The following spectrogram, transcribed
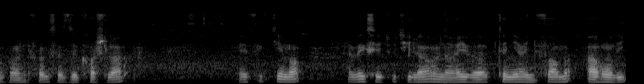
ressemble. C'est pas mal. Se décroche là. effectivement, avec cet outil-là, on arrive à obtenir une forme arrondie.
